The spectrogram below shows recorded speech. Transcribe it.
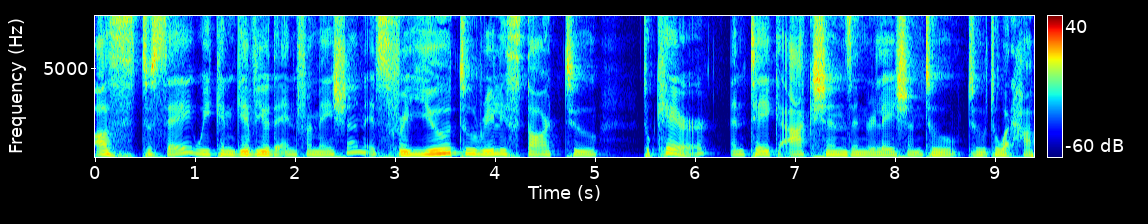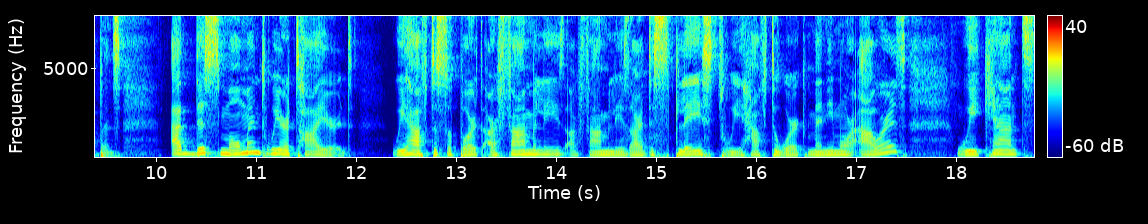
us to say we can give you the information, it's for you to really start to to care and take actions in relation to, to, to what happens. At this moment, we are tired. We have to support our families. Our families are displaced. We have to work many more hours. We can't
